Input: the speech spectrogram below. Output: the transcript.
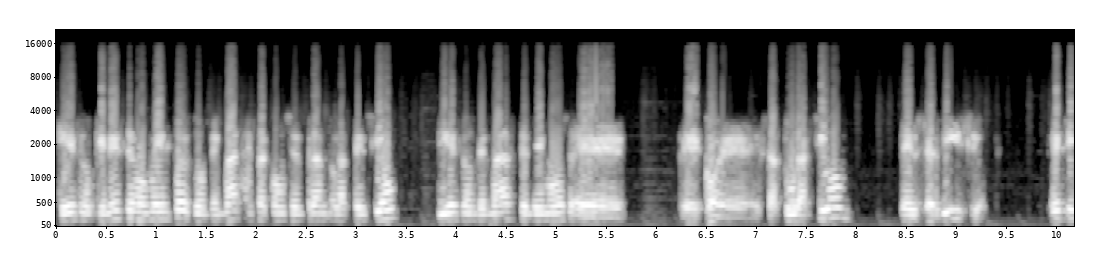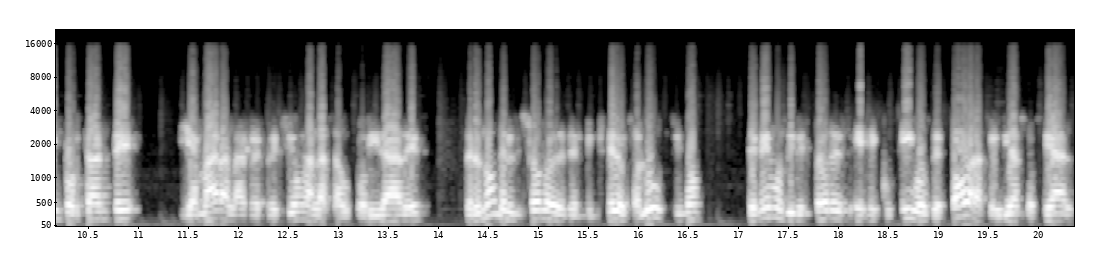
que es lo que en este momento es donde más se está concentrando la atención y es donde más tenemos eh, eh, eh, saturación del servicio. Es importante llamar a la represión a las autoridades, pero no del, solo desde el Ministerio de Salud, sino tenemos directores ejecutivos de toda la seguridad social,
